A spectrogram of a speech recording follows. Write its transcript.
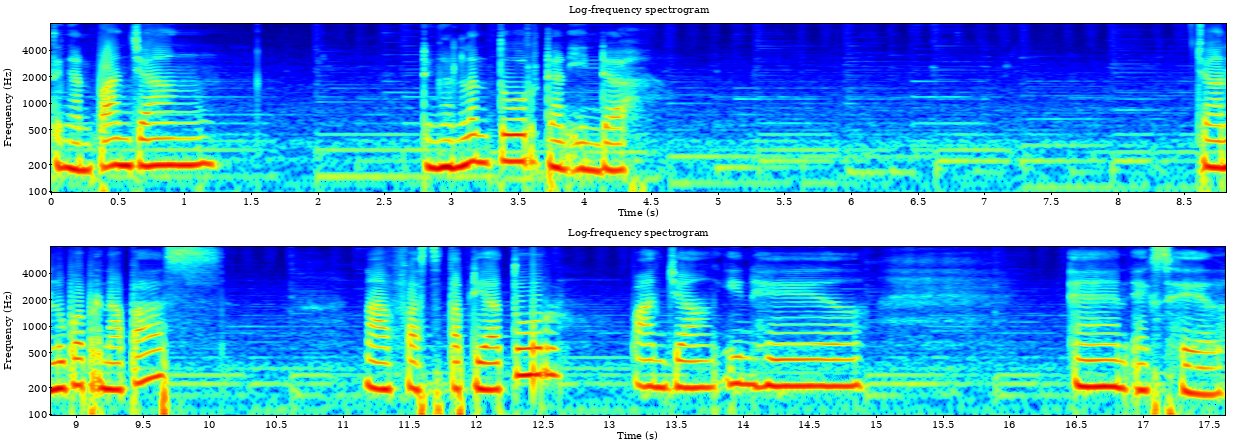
dengan panjang, dengan lentur dan indah. Jangan lupa bernapas. Nafas tetap diatur. Panjang inhale and exhale.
